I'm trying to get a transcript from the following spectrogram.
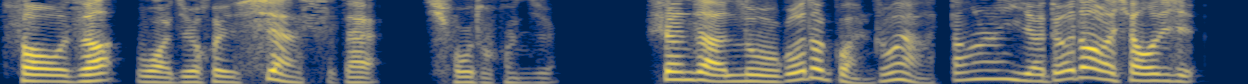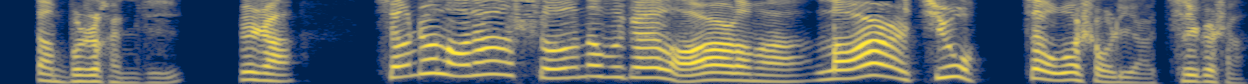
否则我就会陷死在囚徒困境。身在鲁国的管仲呀，当然也得到了消息，但不是很急。为啥？想着老大死了，那不该老二了吗？老二就在我手里啊，急个啥？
